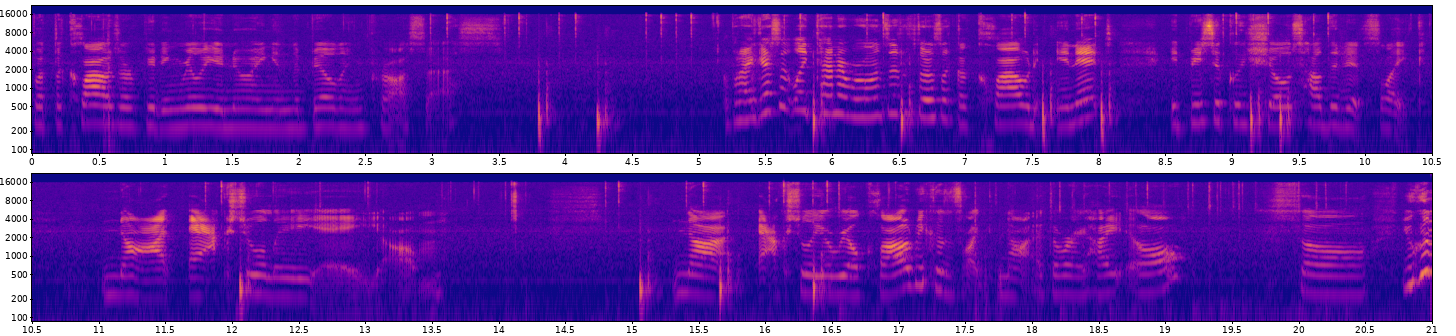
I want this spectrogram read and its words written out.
But the clouds are getting really annoying in the building process. But I guess it like kind of ruins it if there's like a cloud in it. It basically shows how that it's like not actually a um not actually a real cloud because it's like not at the right height at all. So you can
